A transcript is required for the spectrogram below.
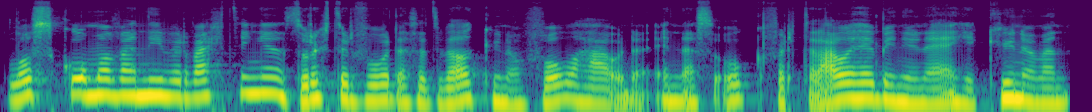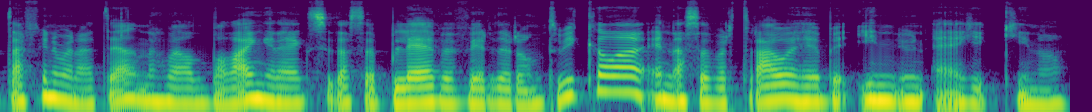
loskomen van die verwachtingen, zorgt ervoor dat ze het wel kunnen volhouden. En dat ze ook vertrouwen hebben in hun eigen kunnen. Want dat vinden we uiteindelijk nog wel het belangrijkste. Dat ze blijven verder ontwikkelen en dat ze vertrouwen hebben in hun eigen kunnen.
